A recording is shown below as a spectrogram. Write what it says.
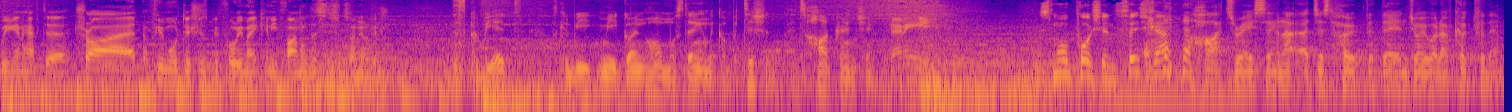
We're going to have to try a few more dishes before we make any final decisions on your dish. This could be it. This could be me going home or staying in the competition. It's heart wrenching. Danny. Small portion fish, yeah? Heart's racing, and I, I just hope that they enjoy what I've cooked for them.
